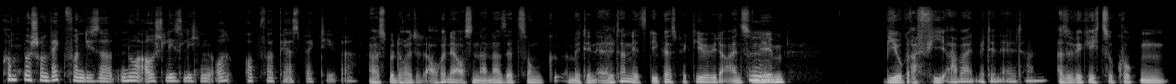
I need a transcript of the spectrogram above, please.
kommt man schon weg von dieser nur ausschließlichen Opferperspektive. Aber es bedeutet auch in der Auseinandersetzung mit den Eltern, jetzt die Perspektive wieder einzunehmen, mhm. Biografiearbeit mit den Eltern. Also wirklich zu gucken,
